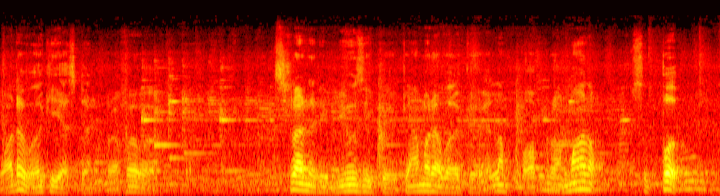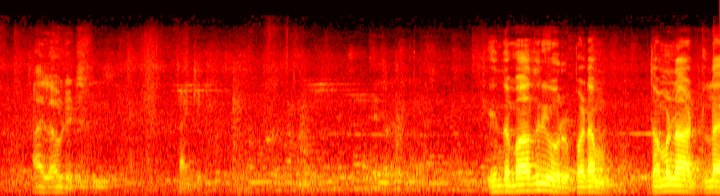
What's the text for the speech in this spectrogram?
what a work has done extraordinary music camera work எல்லாம் பிரமாதம். Super I love it thank you இந்த மாதிரி ஒரு படம் தமிழ்நாட்டில்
